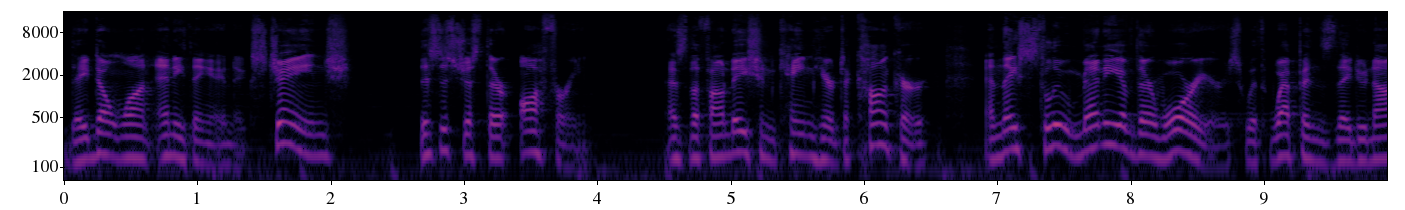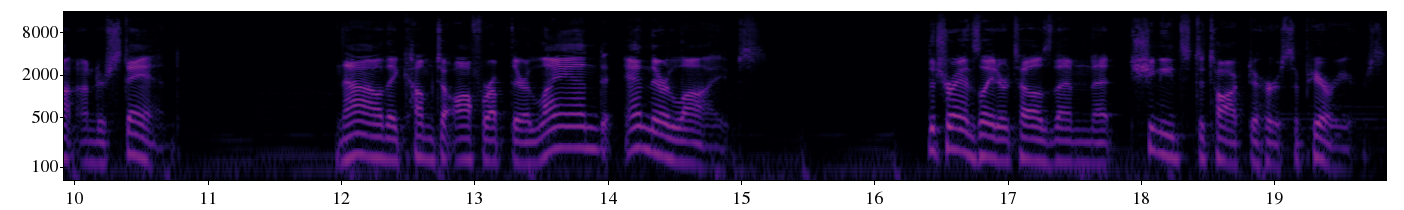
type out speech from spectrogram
They don't want anything in exchange, this is just their offering, as the Foundation came here to conquer, and they slew many of their warriors with weapons they do not understand. Now they come to offer up their land and their lives. The translator tells them that she needs to talk to her superiors.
